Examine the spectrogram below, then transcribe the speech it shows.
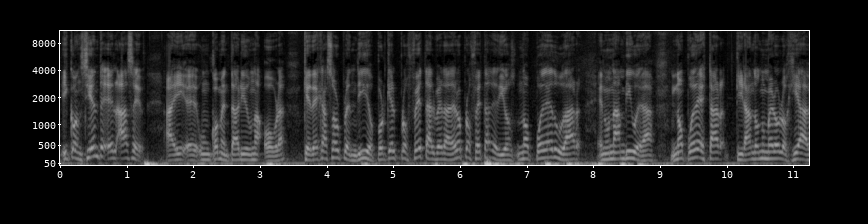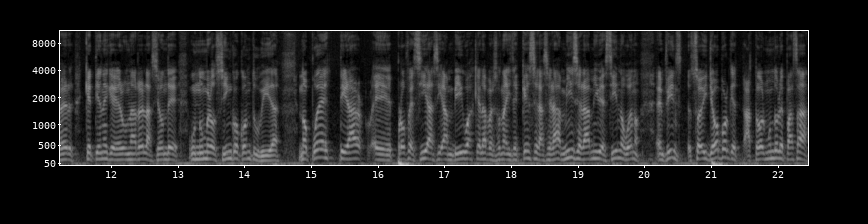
Y consciente, él hace ahí eh, un comentario de una obra que deja sorprendido, porque el profeta, el verdadero profeta de Dios, no puede dudar en una ambigüedad, no puede estar tirando numerología a ver qué tiene que ver una relación de un número 5 con tu vida, no puedes tirar eh, profecías así ambiguas que la persona dice, ¿qué será? ¿Será a mí? ¿Será mi vecino? Bueno, en fin, soy yo porque a todo el mundo le pasa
